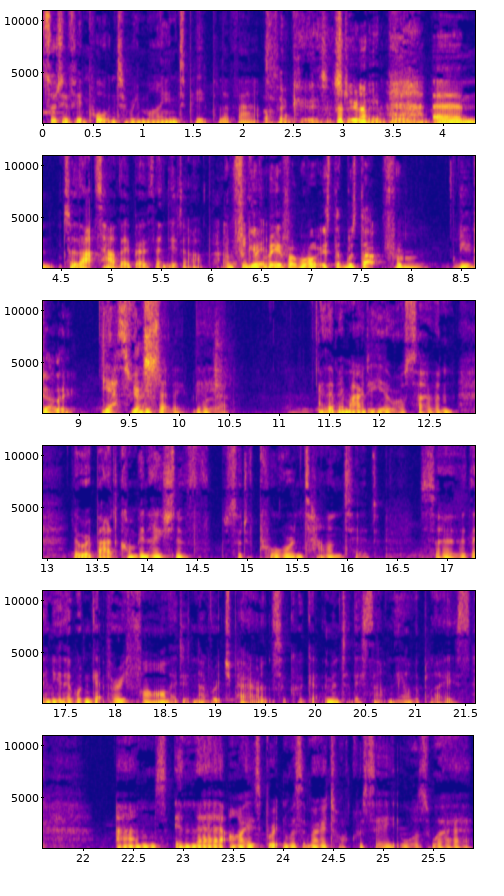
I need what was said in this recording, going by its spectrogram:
Sort of important to remind people of that. I think it is extremely important. Um, so that's how they both ended up. and forgive me if I'm wrong. Is that was that from New Delhi? Yes, from Yes. New Delhi. Yeah, yeah. They'd been married a year or so, and they were a bad combination of sort of poor and talented. So they knew they wouldn't get very far. They didn't have rich parents that could get them into this, that, and the other place. And in their eyes, Britain was a meritocracy. It was where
